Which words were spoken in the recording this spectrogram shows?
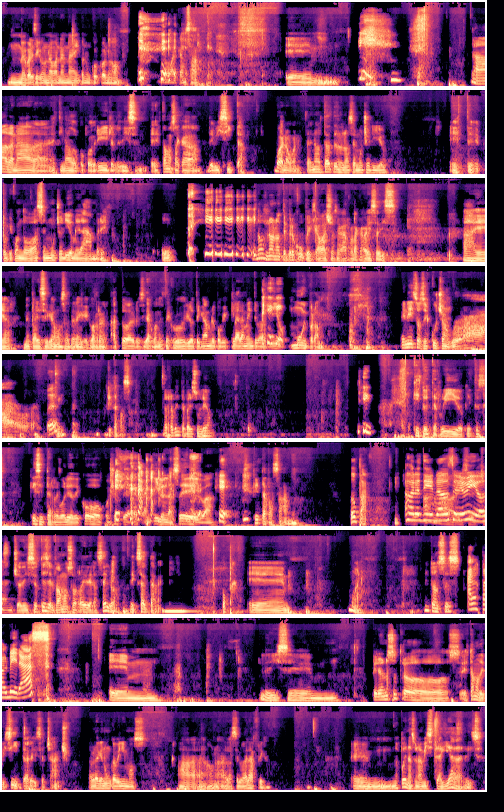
me parece que con una banana y con un coco no, no va a alcanzar. Eh, nada, nada, estimado cocodrilo, le dicen. Estamos acá de visita. Bueno, bueno, no, traten de no hacer mucho lío. Este, porque cuando hacen mucho lío me da hambre. Uh. No, no, no te preocupes, el caballo se agarra la cabeza y dice. Ay, ay, ay, me parece que vamos a tener que correr a toda velocidad cuando este cocodrilo tenga hambre porque claramente va a haber lío muy pronto. En eso se escuchan... ¿Eh? ¿Qué está pasando? De repente aparece un león. ¿Qué es todo este ruido? ¿Qué, es, ¿Qué es este revoleo de coco? Yo estoy acá tranquilo en la selva. ¿Qué está pasando? Opa. Ahora dice el enemigos. chancho, dice, ¿usted es el famoso rey de la selva? Exactamente. Opa. Eh, bueno. Entonces, A las palmeras. em, le dice, em, pero nosotros estamos de visita, le dice el chancho. La verdad que nunca venimos a, una- a la selva del África. Em, Nos pueden hacer una visita guiada, le dice.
